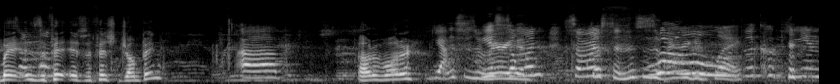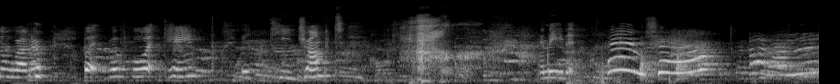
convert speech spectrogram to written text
Wait, is the fi- is the fish jumping Uh, out of water? yeah. This is a Yes, very good- someone, Someone Justin, this is a very good play. threw The cookie in the water, but before it came, it, he jumped and ate it. Hey, Michelle.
